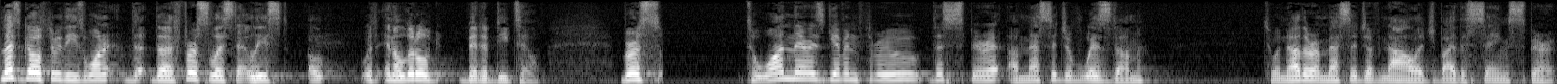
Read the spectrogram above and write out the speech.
let's go through these one, the, the first list at least with, in a little bit of detail. Verse to one there is given through the Spirit a message of wisdom, to another a message of knowledge by the same Spirit.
